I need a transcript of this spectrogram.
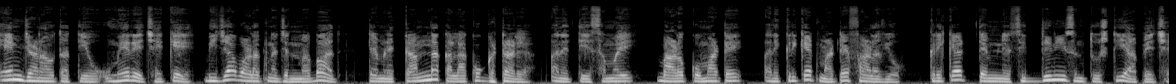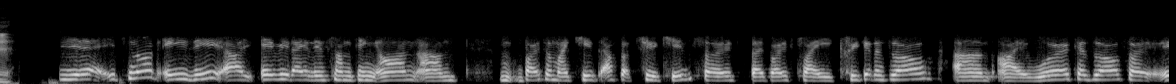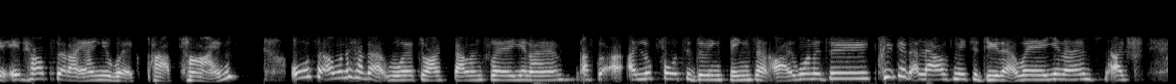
એમ જણાવતા તેઓ ઉમેરે છે કે બીજા બાળકના જન્મ બાદ તેમણે કામના કલાકો ઘટાડ્યા અને તે સમય બાળકો માટે અને ક્રિકેટ માટે ફાળવ્યો ક્રિકેટ તેમને સિદ્ધિની સંતુષ્ટિ આપે છે Yeah, it's not easy. Uh, every day there's something on. Um, both of my kids, I've got two kids, so they both play cricket as well. Um, I work as well, so it, it helps that I only work part time. Also, I want to have that work-life balance where you know I've got. I look forward to doing things that I want to do. Cricket allows me to do that. Where you know I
